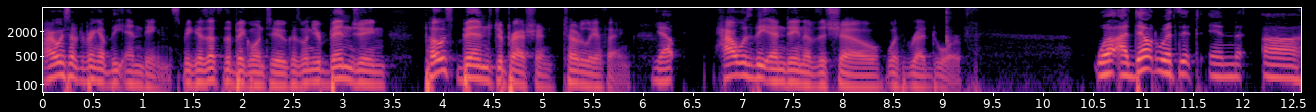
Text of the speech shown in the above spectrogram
i always have to bring up the endings because that's the big one too because when you're binging post binge depression totally a thing. Yep. how was the ending of the show with red dwarf? Well, I dealt with it in uh,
